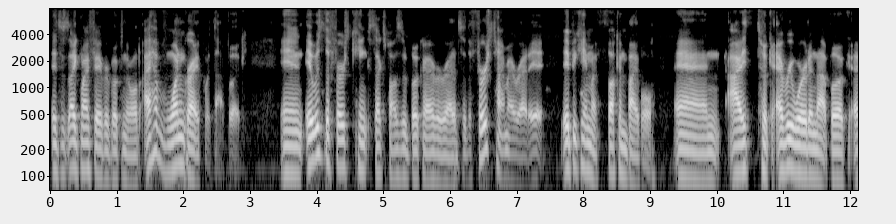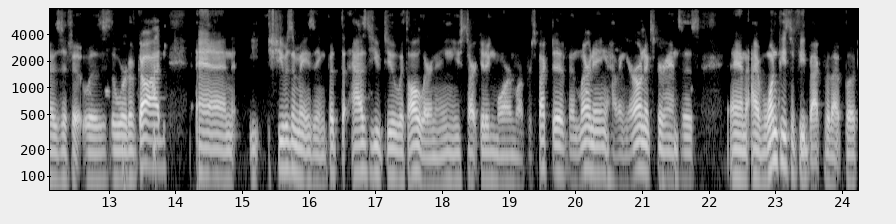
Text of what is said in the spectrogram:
It's like my favorite book in the world. I have one gripe with that book. And it was the first kink sex positive book I ever read. So the first time I read it, it became a fucking Bible and I took every word in that book as if it was the word of God. And she was amazing. But the, as you do with all learning, you start getting more and more perspective and learning, having your own experiences. And I have one piece of feedback for that book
